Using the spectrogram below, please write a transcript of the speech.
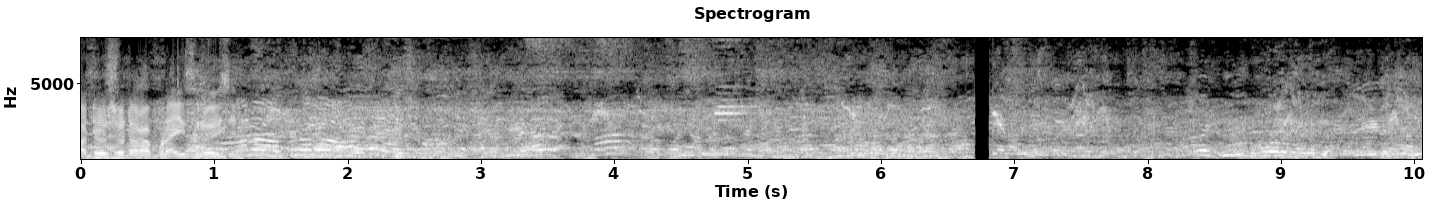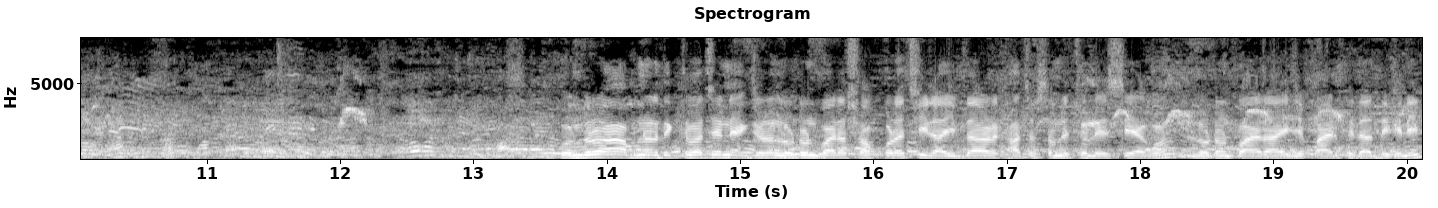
আঠেরোশো টাকা প্রাইস রয়েছে। বন্ধুরা, আপনারা দেখতে পাচ্ছেন, একজোড়া লোটন পায়রা শখ করাচ্ছি। রাইবদার খাঁচার সামনে চলে এসেছি এখন। লোটন পায়রা, এই যে পায়ের ফেদার দেখে নিন।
